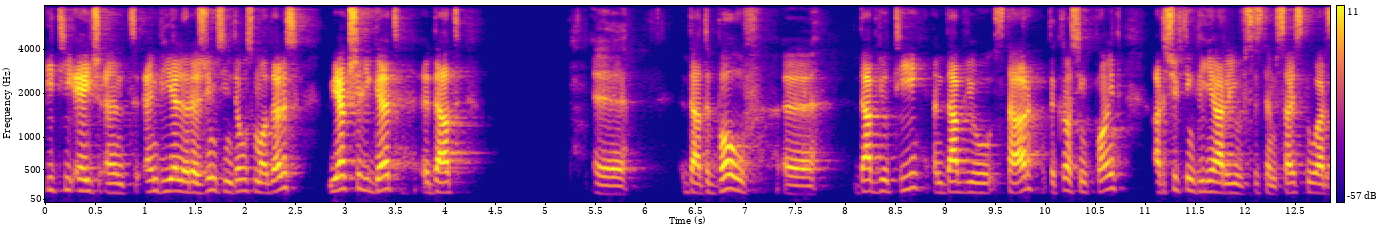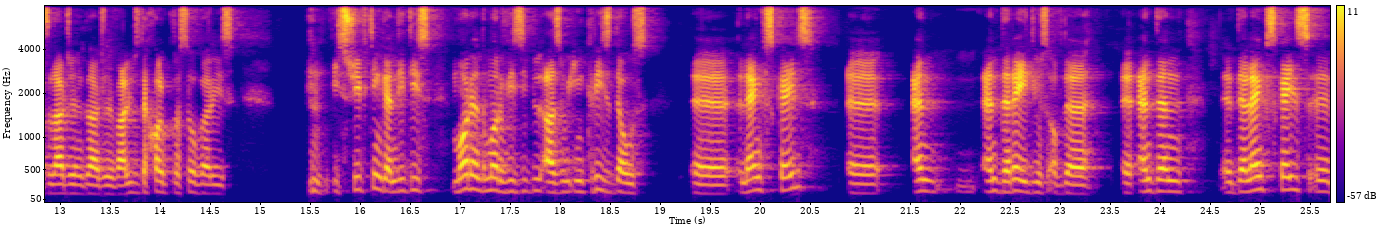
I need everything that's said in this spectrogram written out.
ETH and MBL regimes in those models, we actually get that, uh, that both uh, WT and W star, the crossing point, are shifting linearly with system size towards larger and larger values. The whole crossover is, is shifting and it is more and more visible as we increase those uh, length scales uh, and, and the radius of the, uh, and then uh, the length scales uh,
